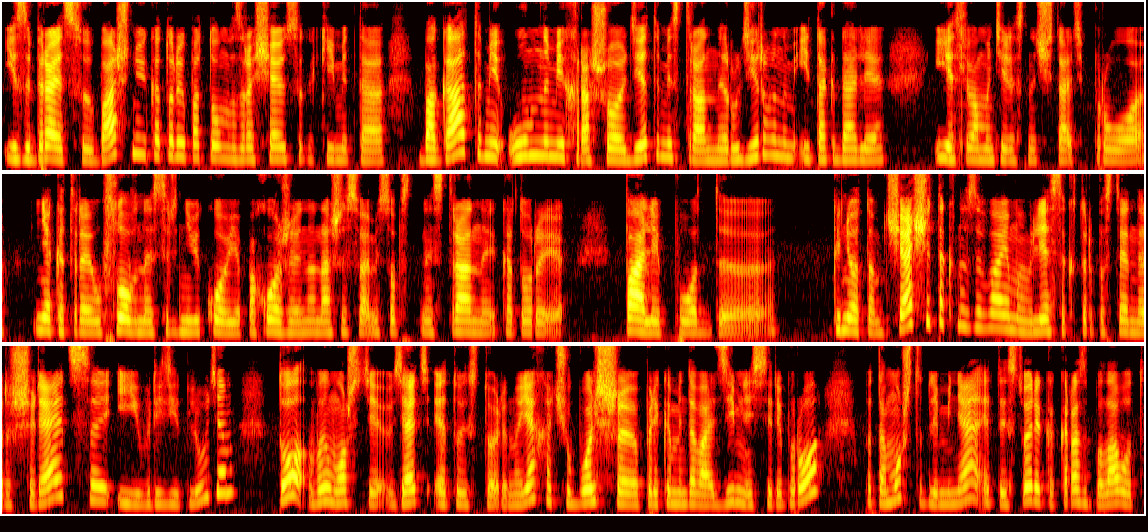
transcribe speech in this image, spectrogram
и забирает свою башню, и которые потом возвращаются какими-то богатыми, умными, хорошо одетыми, странно эрудированными и так далее. И если вам интересно читать про некоторое условное средневековье, похожее на наши с вами собственные страны, которые пали под э, гнетом чаще так называемым, леса, который постоянно расширяется и вредит людям, то вы можете взять эту историю. Но я хочу больше порекомендовать «Зимнее серебро», потому что для меня эта история как раз была вот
